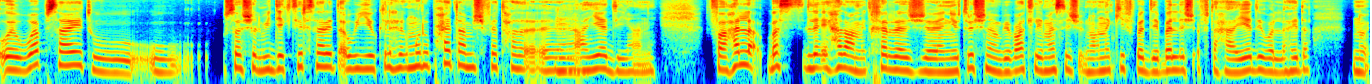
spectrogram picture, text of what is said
website و social media كتير صارت قوية وكل هالأمور وبحياتها مش فاتحة آه،. عيادة يعني. فهلأ بس لاقي حدا عم يتخرج nutrition وبيبعت لي message إنه أنا كيف بدي بلش أفتح عيادي ولا هيدا إنه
